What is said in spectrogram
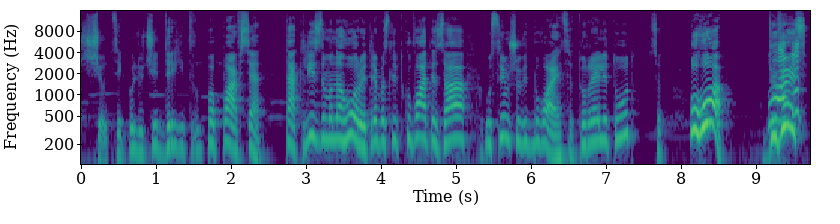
Що цей колючий дріт попався? Так, ліземо нагору і треба слідкувати за усім, що відбувається. Турелі тут. Це... Ого! Дивись!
